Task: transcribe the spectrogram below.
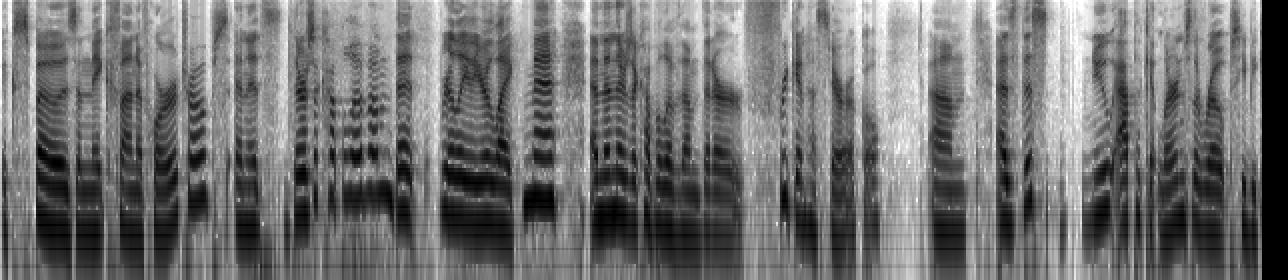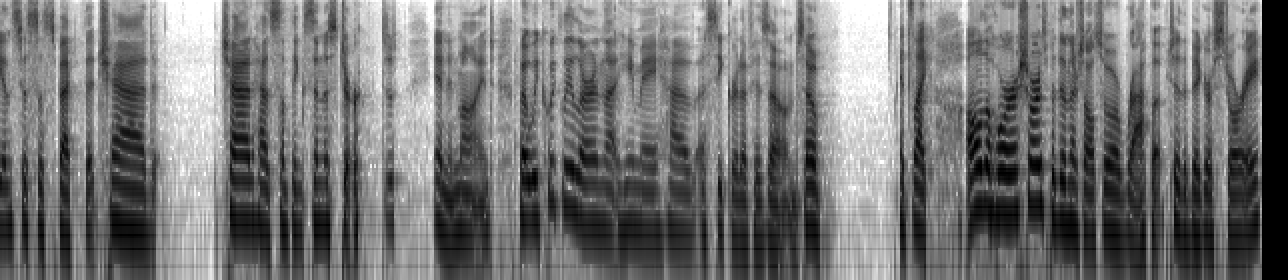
expose and make fun of horror tropes, and it's there's a couple of them that really you're like meh, and then there's a couple of them that are freaking hysterical. Um, as this new applicant learns the ropes, he begins to suspect that Chad Chad has something sinister in in mind, but we quickly learn that he may have a secret of his own. So it's like all the horror shorts, but then there's also a wrap up to the bigger story.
